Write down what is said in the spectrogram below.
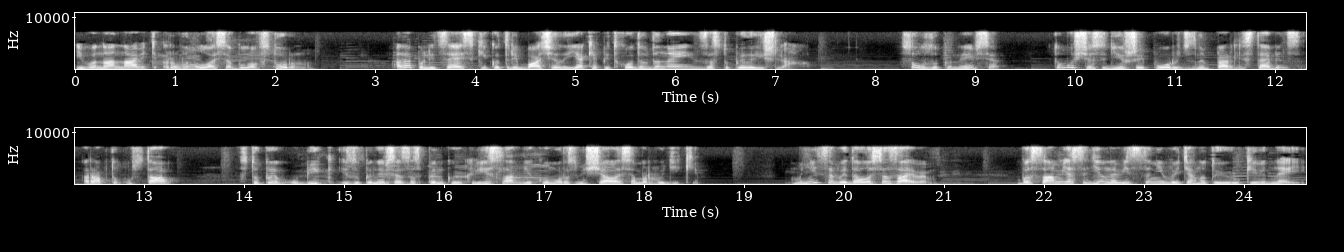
і вона навіть рвонулася була в сторону. Але поліцейські, котрі бачили, як я підходив до неї, заступили їй шлях. Сол зупинився, тому що, сидівши поруч з ним Перлі Стебінс, раптом устав, ступив у бік і зупинився за спинкою крісла, в якому розміщалася Маргодікі. Мені це видалося зайвим, бо сам я сидів на відстані витягнутої руки від неї.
